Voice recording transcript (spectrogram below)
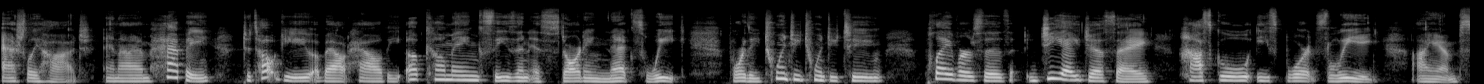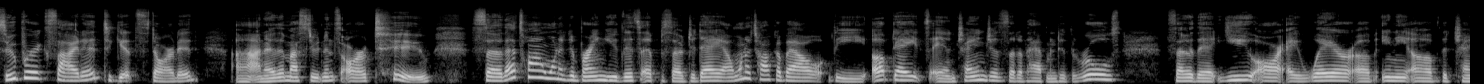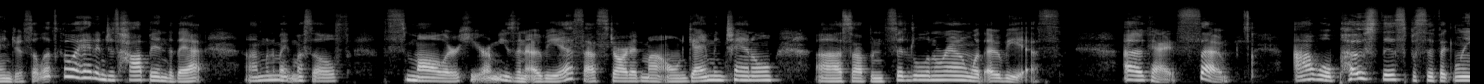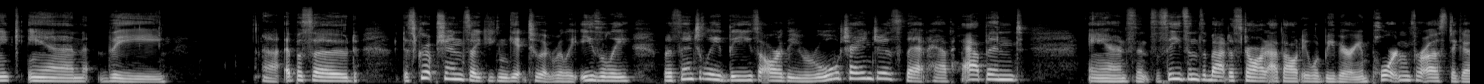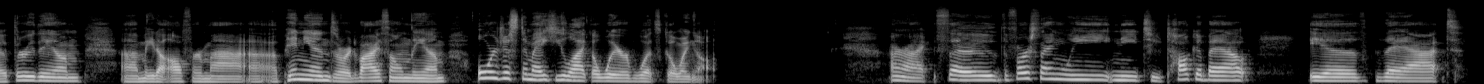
Ashley Hodge, and I'm happy to talk to you about how the upcoming season is starting next week for the 2022 Play versus GHSA High School Esports League. I am super excited to get started. Uh, I know that my students are too. So that's why I wanted to bring you this episode today. I want to talk about the updates and changes that have happened to the rules so that you are aware of any of the changes. So let's go ahead and just hop into that. I'm going to make myself smaller here. I'm using OBS. I started my own gaming channel, uh, so I've been fiddling around with OBS. Okay, so I will post this specific link in the uh, episode description so you can get to it really easily. But essentially, these are the rule changes that have happened and since the season's about to start, I thought it would be very important for us to go through them, uh, me to offer my uh, opinions or advice on them, or just to make you like aware of what's going on. All right, so the first thing we need to talk about is that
